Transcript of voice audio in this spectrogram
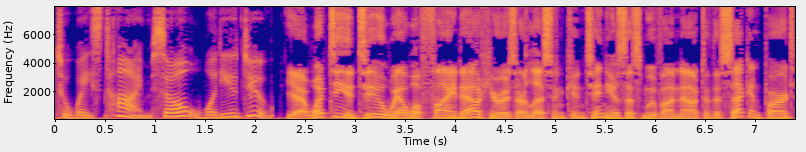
to waste time. So, what do you do? Yeah, what do you do? Well, we'll find out here as our lesson continues. Let's move on now to the second part,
